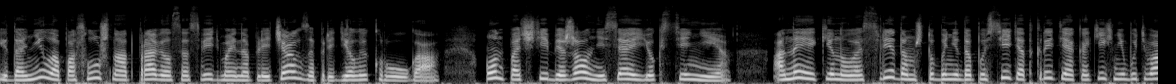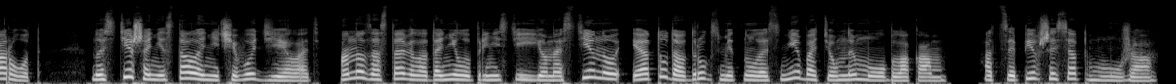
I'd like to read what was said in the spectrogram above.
и Данила послушно отправился с ведьмой на плечах за пределы круга. Он почти бежал, неся ее к стене. Анея кинулась следом, чтобы не допустить открытия каких-нибудь ворот. Но Стеша не стала ничего делать. Она заставила Данилу принести ее на стену, и оттуда вдруг взметнулось небо темным облаком, отцепившись от мужа.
